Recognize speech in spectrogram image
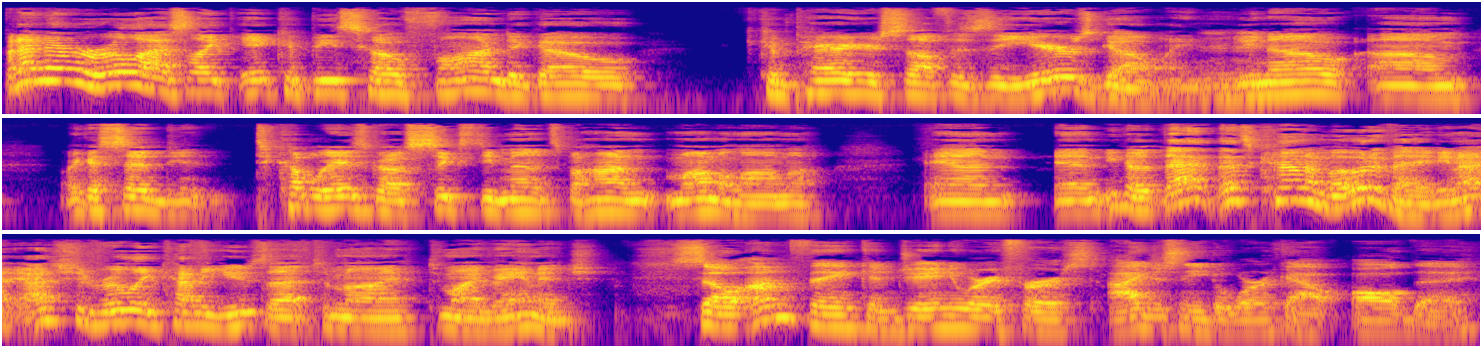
But I never realized like it could be so fun to go compare yourself as the year's going. Mhm. You know, um, like I said a couple of days ago, I was 60 minutes behind Mama Llama. And, and, you know, that, that's kind of motivating. I, I should really kind of use that to my, to my advantage. So I'm thinking January first. I just need to work out all day.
